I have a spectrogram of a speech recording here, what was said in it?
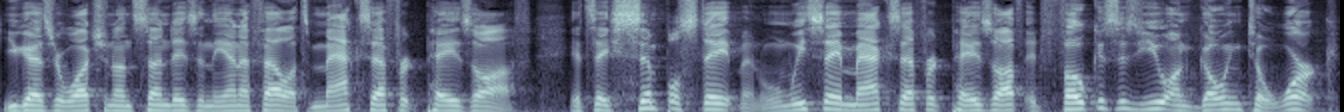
you guys are watching on Sundays in the NFL, it's max effort pays off. It's a simple statement. When we say max effort pays off, it focuses you on going to work,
